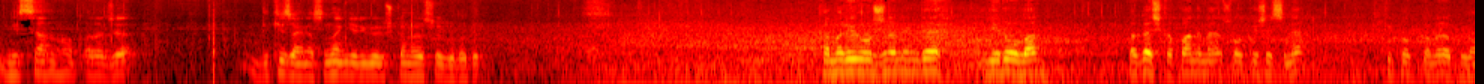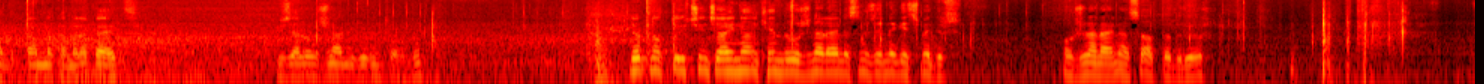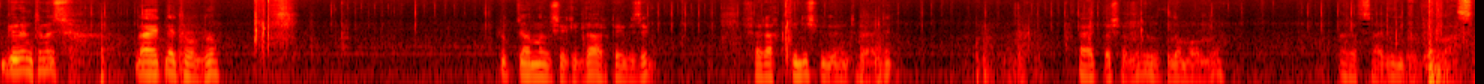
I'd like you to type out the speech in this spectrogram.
Nissan Note araca dikiz aynasından geri görüş kamerası uyguladık. Kamerayı orijinalinde yeri olan bagaj kapağının hemen sol köşesine tripod kamera kullandık. Damla kamera gayet güzel orijinal bir görüntü oldu. 4.3 inç ayna kendi orijinal aynasının üzerine geçmedir. Orijinal aynası altta duruyor. Görüntümüz gayet net oldu. Çok canlı bir şekilde arkayı bize ferah geniş bir görüntü verdi. Gayet başarılı bir uygulama oldu. Araç sahibi güle güle.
